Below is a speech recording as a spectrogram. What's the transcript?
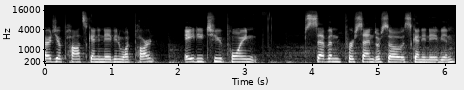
Heard your part Scandinavian. What part? 82.7% or so is Scandinavian.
